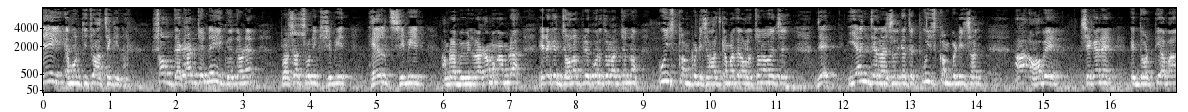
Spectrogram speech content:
নেই এমন কিছু আছে কিনা, সব দেখার জন্য এই ধরনের প্রশাসনিক শিবির হেলথ শিবির আমরা বিভিন্ন রকম এবং আমরা এটাকে জনপ্রিয় করে তোলার জন্য কুইজ কম্পিটিশন আজকে আমাদের আলোচনা হয়েছে যে ইয়াং জেনারেশনের কাছে কুইজ কম্পিটিশন হবে সেখানে এই ধরতি আবার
